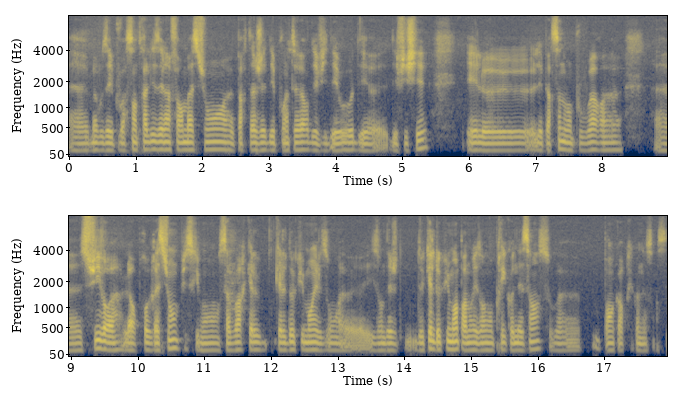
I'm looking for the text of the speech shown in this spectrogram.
Ben vous allez pouvoir centraliser l'information, partager des pointeurs, des vidéos, des, des fichiers, et le, les personnes vont pouvoir euh, suivre leur progression puisqu'ils vont savoir quel documents ils ont, euh, de quels documents ils en ont pris connaissance ou euh, pas encore pris connaissance.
